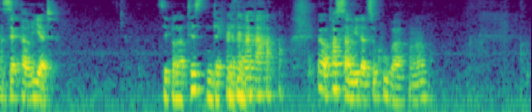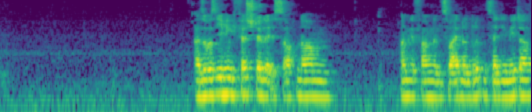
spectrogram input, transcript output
separiert. Separatistendeckblätter. Ja, passt dann wieder zu Kuba. Ja. Also was ich irgendwie feststelle, ist auch nach angefangenen zweiten und dritten Zentimeter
